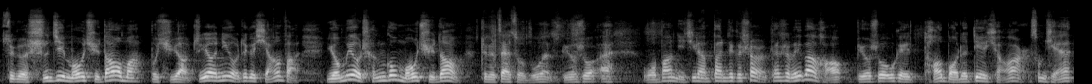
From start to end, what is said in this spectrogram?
这个实际谋取到吗？不需要，只要你有这个想法，有没有成功谋取到，这个在所不问。比如说，哎，我帮你尽量办这个事儿，但是没办好。比如说，我给淘宝的店小二送钱，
